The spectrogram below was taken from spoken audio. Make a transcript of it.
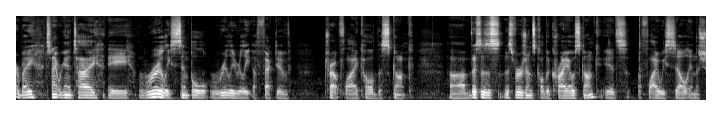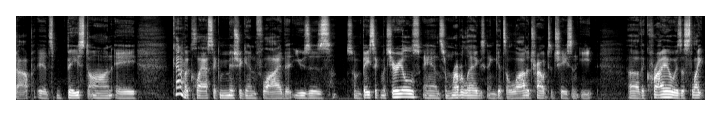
everybody, tonight we're going to tie a really simple, really, really effective trout fly called the skunk. Uh, this is this version is called the cryo skunk. It's a fly we sell in the shop. It's based on a kind of a classic Michigan fly that uses some basic materials and some rubber legs and gets a lot of trout to chase and eat. Uh, the cryo is a slight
